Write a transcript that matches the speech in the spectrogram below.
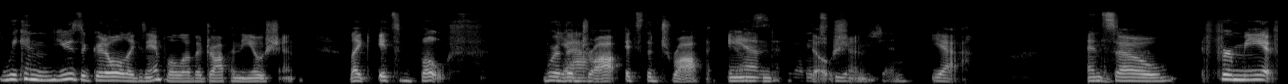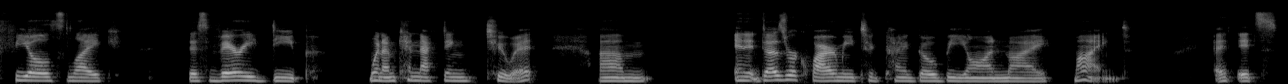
we can use a good old example of a drop in the ocean. Like it's both. Where yeah. the drop, it's the drop yes. and the ocean. the ocean. Yeah. And so for me, it feels like this very deep when I'm connecting to it. Um, and it does require me to kind of go beyond my mind. It, it's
